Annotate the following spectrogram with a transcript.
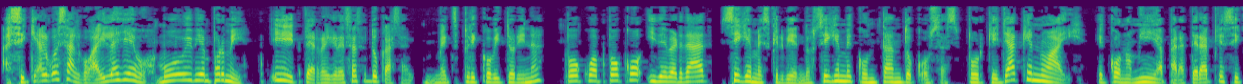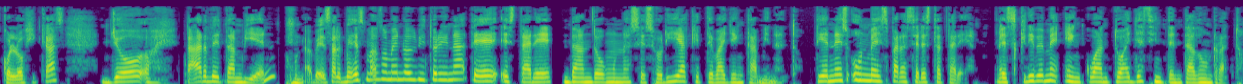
Así que algo es algo, ahí la llevo. Muy bien por mí. Y te regresas a tu casa. ¿Me explico, Vitorina? Poco a poco y de verdad sígueme escribiendo, sígueme contando cosas, porque ya que no hay economía para terapias psicológicas, yo tarde también, una vez al mes más o menos, Vitorina, te estaré dando una asesoría que te vaya encaminando. Tienes un mes para hacer esta tarea. Escríbeme en cuanto hayas intentado un rato.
